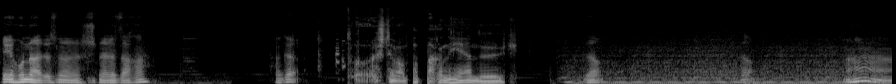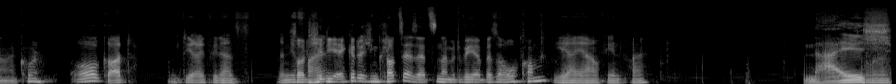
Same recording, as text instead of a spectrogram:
Nee, 100 ist eine schnelle Sache. Danke. So, stellen wir ein paar Barren her. Nö. So. So. Ah, cool. Oh Gott. Und direkt wieder ins drin Sollte ich hier die Ecke durch einen Klotz ersetzen, damit wir hier besser hochkommen? Ja, ja, auf jeden Fall. Nein. So,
